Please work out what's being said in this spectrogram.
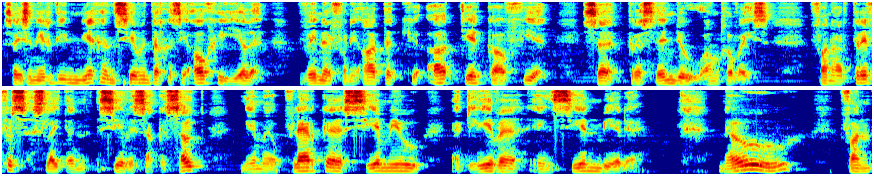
Sy is in 1979 is die algehele wenner van die ATK, ATKV sy crescendo aangewys. Van haar treffers sluit in 7 sakke sout, neem my op vlerke, seemew, ek lewe en seenbede. Nou, van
